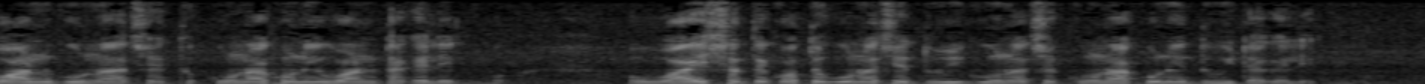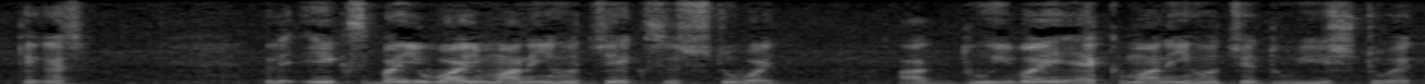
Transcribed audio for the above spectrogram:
ওয়ান গুণ আছে। তো কোনাকুনি ওয়ানটাকে লিখব। ওয়াইয়ের সাথে কত গুণ আছে? দুই গুণ আছে। কোনাকুনি দুইটাকে লিখব। ঠিক আছে? তাহলে এক্স বাই ওয়াই মানেই হচ্ছে এক্স ইস টু ওয়াই আর দুই বাই এক মানেই হচ্ছে দুই ইস টু এক।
